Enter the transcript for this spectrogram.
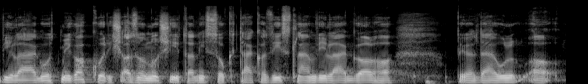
világot még akkor is azonosítani szokták az iszlám világgal, ha például a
